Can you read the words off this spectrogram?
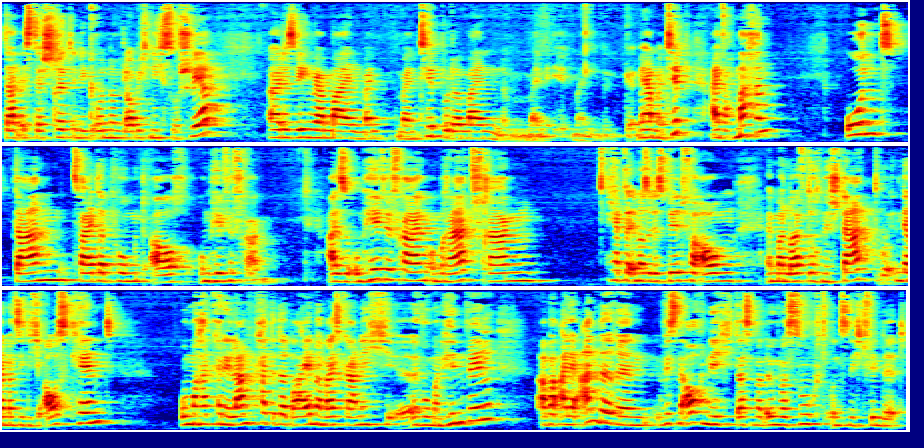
dann ist der Schritt in die Gründung, glaube ich, nicht so schwer. Äh, deswegen wäre mein, mein, mein Tipp oder mein, mein, mein, ja, mein Tipp, einfach machen. Und dann, zweiter Punkt, auch um Hilfe fragen. Also um Hilfe fragen, um Rat fragen, ich habe da immer so das Bild vor Augen, äh, man läuft durch eine Stadt, in der man sich nicht auskennt und man hat keine Landkarte dabei, man weiß gar nicht, äh, wo man hin will, aber alle anderen wissen auch nicht, dass man irgendwas sucht und es nicht findet.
